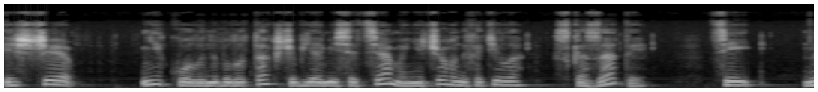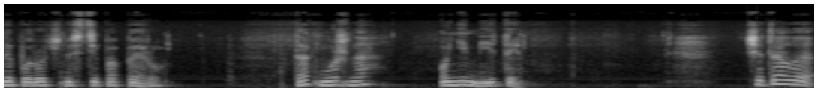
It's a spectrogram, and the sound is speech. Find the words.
І ще ніколи не було так, щоб я місяцями нічого не хотіла сказати цій непорочності паперу. Так можна оніміти. Читала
